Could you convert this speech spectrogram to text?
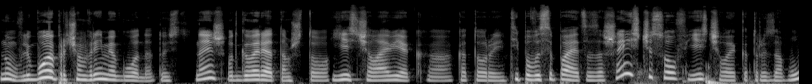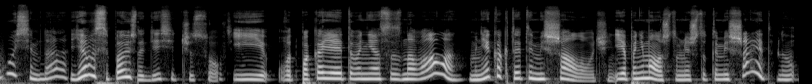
Ну, в любое, причем время года. То есть, знаешь, вот говорят там, что есть человек, э, который типа высыпается за 6 часов, есть человек, который за 8, да. Я высыпаюсь за 10 часов. И вот пока я этого не осознавала, мне как как-то это мешало очень. Я понимала, что мне что-то мешает, но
